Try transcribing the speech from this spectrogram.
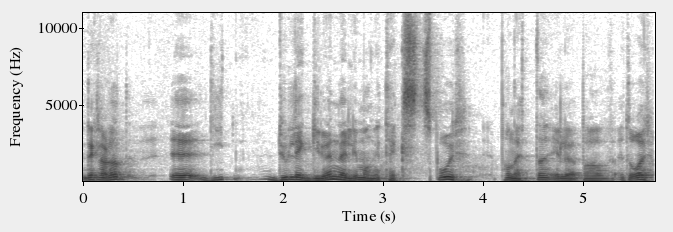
Det er klart at eh, de, du legger jo igjen veldig mange tekstspor på nettet i løpet av et år.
